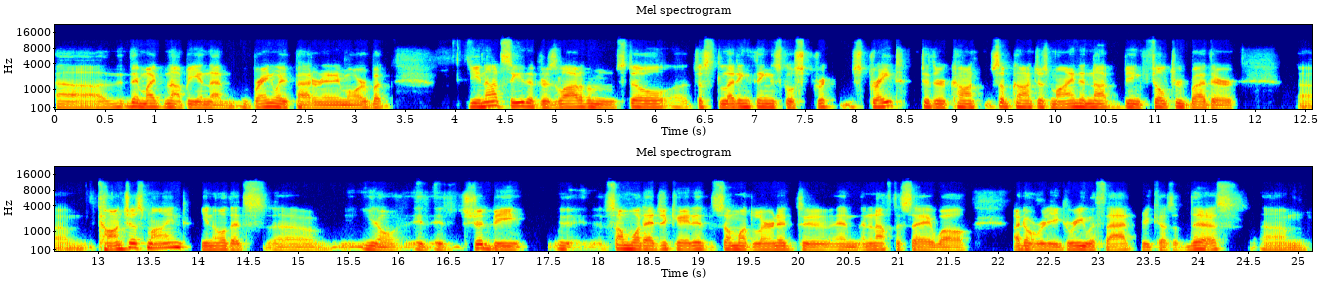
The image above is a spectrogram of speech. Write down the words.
uh, they might not be in that brainwave pattern anymore but do you not see that there's a lot of them still uh, just letting things go strict, straight to their con- subconscious mind and not being filtered by their um, conscious mind? You know, that's, uh, you know, it, it, should be uh, somewhat educated, somewhat learned to, and, and, enough to say, well, I don't really agree with that because of this. Um,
